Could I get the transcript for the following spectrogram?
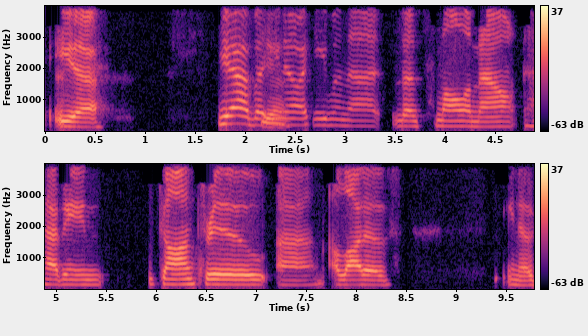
yeah. Yeah, but yeah. you know, like even that that small amount, having gone through um, a lot of you know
